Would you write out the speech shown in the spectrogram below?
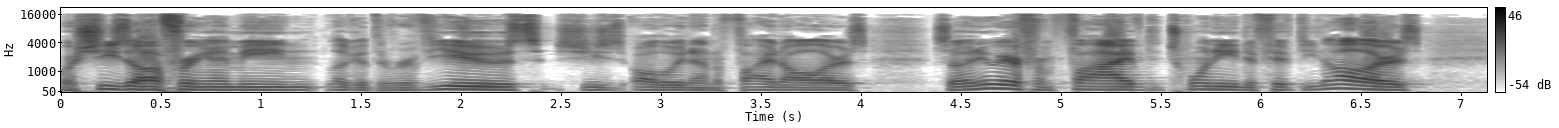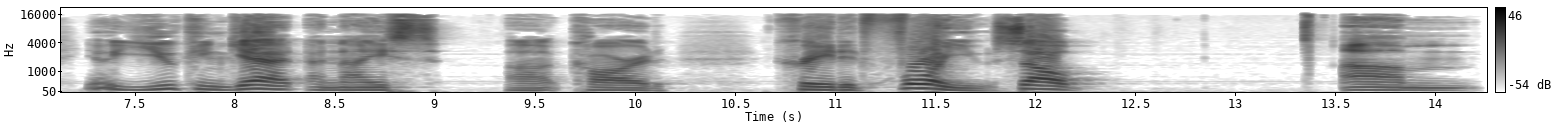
or she's offering. I mean, look at the reviews. She's all the way down to five dollars. So anywhere from five to twenty to fifty dollars, you know, you can get a nice uh, card created for you. So, um,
